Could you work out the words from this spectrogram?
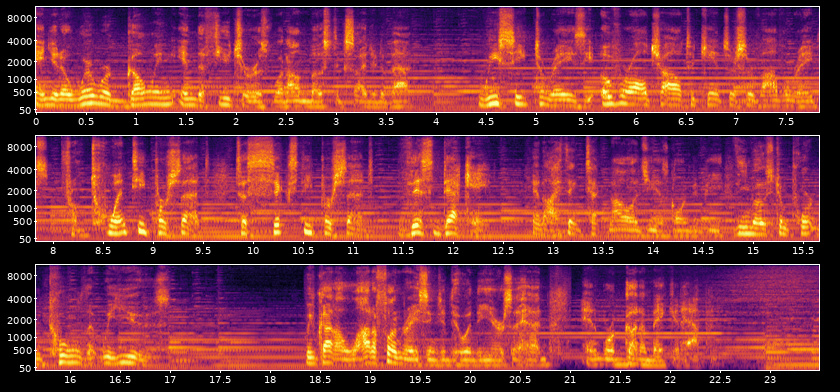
And you know, where we're going in the future is what I'm most excited about. We seek to raise the overall childhood cancer survival rates from 20% to 60% this decade. And I think technology is going to be the most important tool that we use. We've got a lot of fundraising to do in the years ahead, and we're gonna make it happen.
